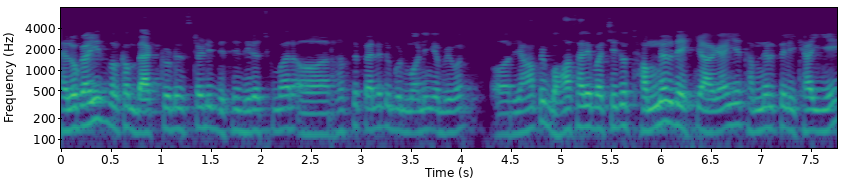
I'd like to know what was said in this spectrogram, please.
Hello guys welcome back to study this is Dheeraj Kumar और सबसे पहले तो गुड मॉर्निंग एवरीवन और यहाँ पे बहुत सारे बच्चे जो थंबनेल देख के आ गए हैं, ये थंबनेल पे लिखा है ये,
